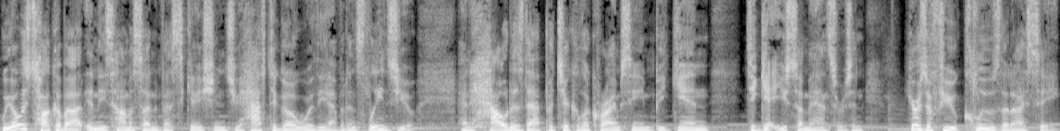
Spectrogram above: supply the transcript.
We always talk about in these homicide investigations, you have to go where the evidence leads you. And how does that particular crime scene begin to get you some answers? And here's a few clues that I see.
